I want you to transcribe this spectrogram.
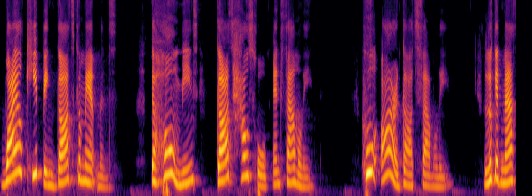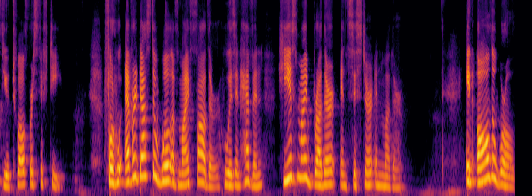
while keeping God's commandments. The home means God's household and family. Who are God's family? Look at Matthew 12, verse 50. For whoever does the will of my Father who is in heaven he is my brother and sister and mother. In all the world,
